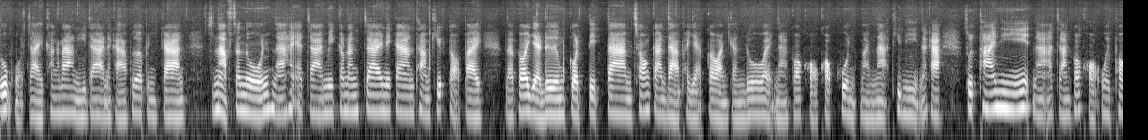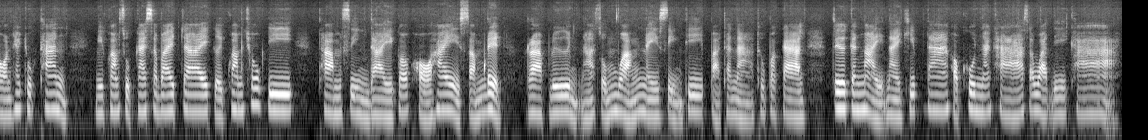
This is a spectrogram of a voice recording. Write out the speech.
รูปหัวใจข้างล่างนี้ได้นะคะ เพื่อเป็นการสนับสนุนนะให้อาจารย์มีกำลังใจในการทำคลิปต่อไป แล้วก็อย่าลืมกดติดตามช่องการดาพยากรณ์กันด้วยนะก็ขอขอบคุณมาณที่นี้นะคะ สุดท้ายนี้นะอาจารย์ก็ขออวยพรให้ทุกท่าน มีความสุขกายสบายใจ เกิดความโชคดีทำสิ่งใดก็ขอให้สำเร็จ ราบรื่นนะสมหวังในสิ่งที่ปรารถนาทุกประการ เจอกันใหม่ในคลิปหน้าขอบคุณนะคะ สวัสดีค่ะ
